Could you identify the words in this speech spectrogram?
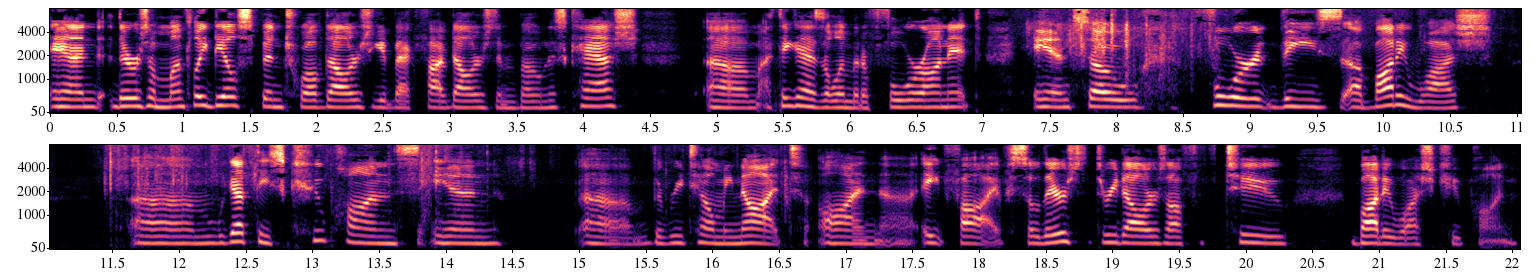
And there's a monthly deal. Spend $12, you get back $5 in bonus cash. Um, I think it has a limit of four on it. And so for these uh, body wash, um, we got these coupons in um, the RetailMeNot on uh, 8.5. So there's $3 off of two body wash coupon.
